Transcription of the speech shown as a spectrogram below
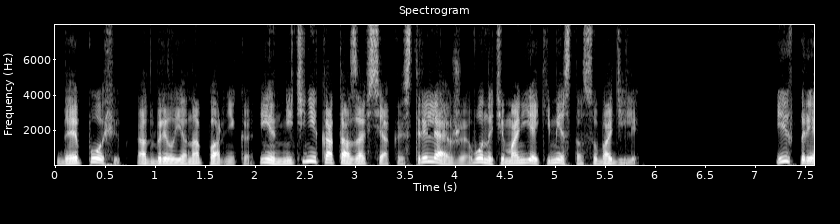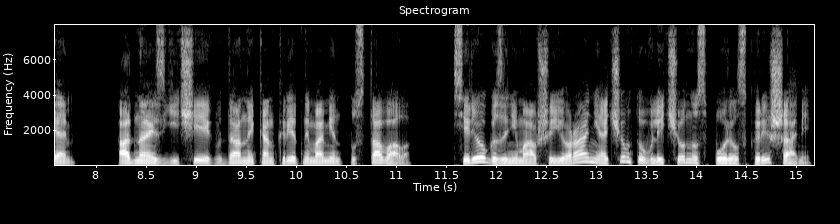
«Да и пофиг», — отбрил я напарника. «Ин, не тяни кота за всякое, стреляй уже, вон эти маньяки место освободили». И впрямь. Одна из ячеек в данный конкретный момент пустовала. Серега, занимавший ее ранее, о чем-то увлеченно спорил с корешами.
